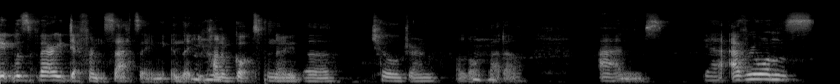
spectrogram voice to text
it was very different setting in that you mm-hmm. kind of got to know the children a lot mm-hmm. better and yeah everyone's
